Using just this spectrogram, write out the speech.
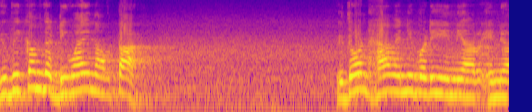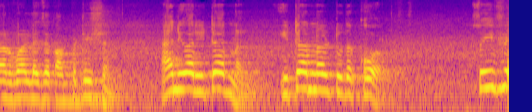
You become the divine avatar you don't have anybody in your in your world as a competition and you are eternal eternal to the core so if you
